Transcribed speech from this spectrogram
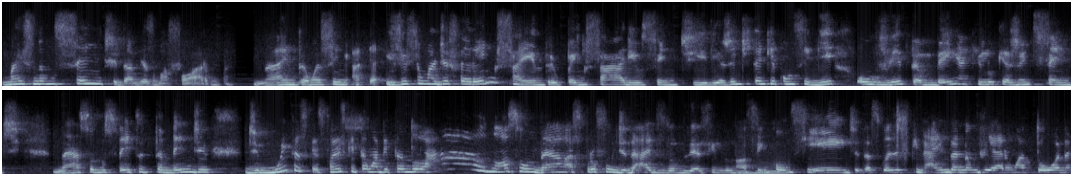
mas não sente da mesma forma. Né? Então, assim, existe uma diferença entre o pensar e o sentir, e a gente tem que conseguir ouvir também aquilo que a gente sente. Né? Somos feitos também de, de muitas questões que estão habitando lá o nosso, né, as profundidades, vamos dizer assim, do nosso uhum. inconsciente, das coisas que ainda não vieram à tona.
